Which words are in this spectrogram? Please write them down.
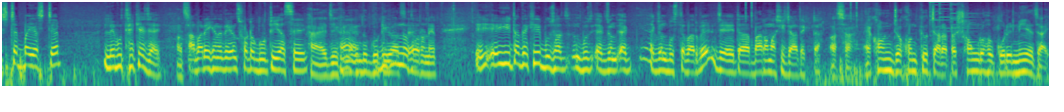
স্টেপ বাই স্টেপ লেবু থেকে যায়। আচ্ছা। আবার এখানে দেখেন ছোট গুটি আছে। হ্যাঁ, এই যে এখানে কিন্তু গুটিও বিভিন্ন ধরনের। এই এইটা দেখেই বুঝা একজন এক- একজন বুঝতে পারবে যে এটা বারো মাসি জাত একটা। আচ্ছা এখন যখন কেউ চারাটা সংগ্রহ করে নিয়ে যায়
